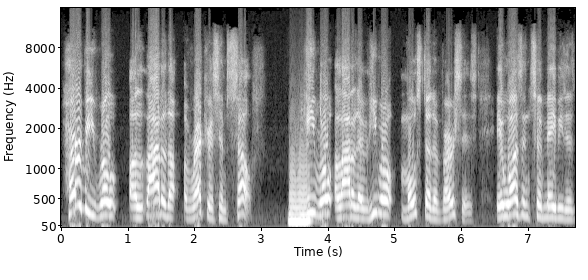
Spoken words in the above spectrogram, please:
Hurby wrote a lot of the records himself. Mhm. He wrote a lot of the he wrote most of the verses. It wasn't until maybe the,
